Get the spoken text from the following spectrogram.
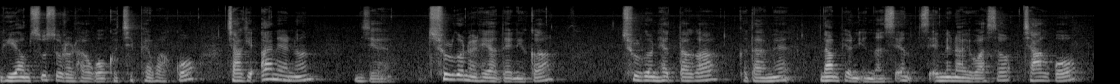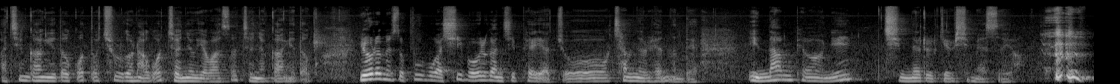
위암 수술을 하고 그 집회 왔고 자기 아내는 이제 출근을 해야 되니까 출근했다가 그 다음에 남편이 있는 세, 세미나에 와서 자고 아침 강의 듣고 또 출근하고 저녁에 와서 저녁 강의 듣고 이러면서 부부가 15일간 집회에 쭉 참여를 했는데 이 남편이 침례를 결심했어요.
